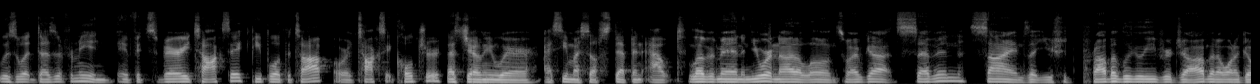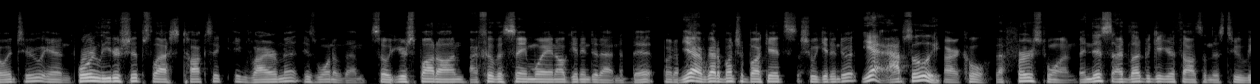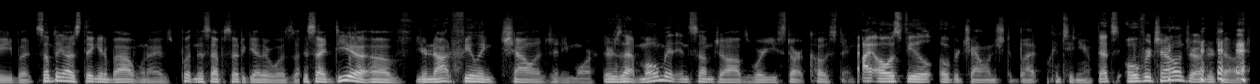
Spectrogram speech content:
was what does it for me. And if it's very toxic, people at the top or a toxic culture, that's generally where I see myself stepping out. Love it, man. And you are not alone. So I've got seven signs that you should probably leave your job that I want to go into. And poor leadership slash toxic environment is one of them. So you're spot on. I feel the same way, and I'll get into that in a bit. But uh, yeah, I've got a bunch of buckets. Should we get into it? Yeah, absolutely. All right, cool. The first one, and this, I'd love to get your thoughts on this too, Lee. But something I was thinking about when I was putting this episode together was uh, this idea of you're not feeling challenged anymore. There's that moment in some jobs where you start coasting. I always feel over challenged, but continue. That's over challenge or under challenge?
